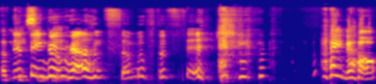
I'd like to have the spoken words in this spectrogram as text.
of sniffing PCB. around some of the fish. I know.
